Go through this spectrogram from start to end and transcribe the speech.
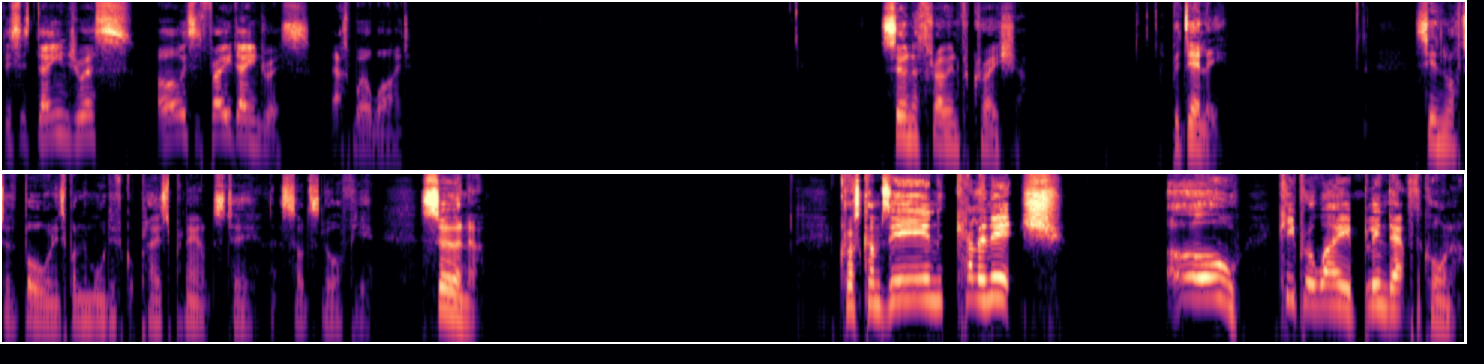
This is dangerous. Oh, this is very dangerous. That's worldwide. wide. Srna throw in for Croatia. Badelj. Seeing a lot of ball and he's one of the more difficult players to pronounce too. That's sod's law for you. Srna. Cross comes in. Kalinic. Oh, keeper away. Blind out for the corner.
